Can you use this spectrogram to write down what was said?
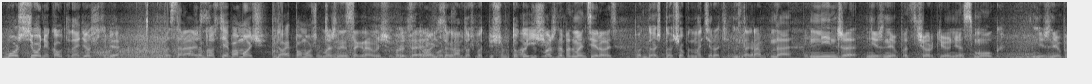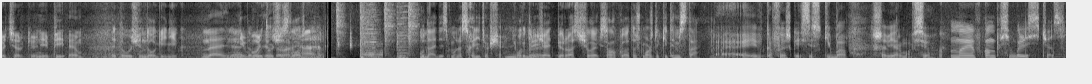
Может, сегодня кого-то найдешь себе? Постараюсь. Можем просто тебе помочь. Давай поможем Можно тебе. Инстаграм еще Давай проверить. Инстаграм тоже подпишем. Только А ищем. Можно подмонтировать? Под- Да, что, что подмонтировать? Инстаграм? Да. Нинджа, нижнее подчеркивание, смоук, нижнее подчеркивание, PM. Это очень долгий ник. Да? Да, Не это будет будет очень этого? сложно. Куда здесь можно сходить вообще? Вот Никуда. приезжает первый раз человек, все равно куда-то же можно какие-то места. Э, Кафешка, есть кебаб, шаверма, все. Мы в компасе были сейчас.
